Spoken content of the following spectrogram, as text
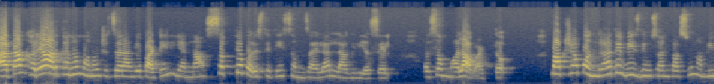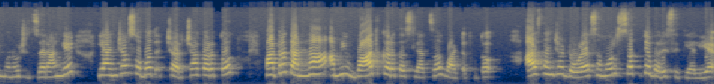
आता खऱ्या अर्थानं मनोज जरांगे पाटील यांना सत्य परिस्थिती समजायला लागली असेल असं मला वाटतं. मागच्या पंधरा ते वीस दिवसांपासून आम्ही मनोज जरांगे यांच्या सोबत चर्चा करतो मात्र त्यांना आम्ही वाद करत असल्याचं वाटत होतं. आज त्यांच्या डोळ्यासमोर सत्य परिस्थिती आली आहे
